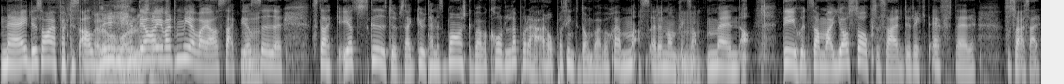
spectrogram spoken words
Nej, det sa jag faktiskt aldrig. Det Det, har ju varit med vad jag har sagt. Jag Mm. säger, stack, jag skriver typ så här, gud hennes barn ska behöva kolla på det här. Hoppas inte de behöver skämmas. Eller någonting Mm. sånt. Men ja, det är ju skitsamma. Jag sa också så här direkt efter, så sa jag så här,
